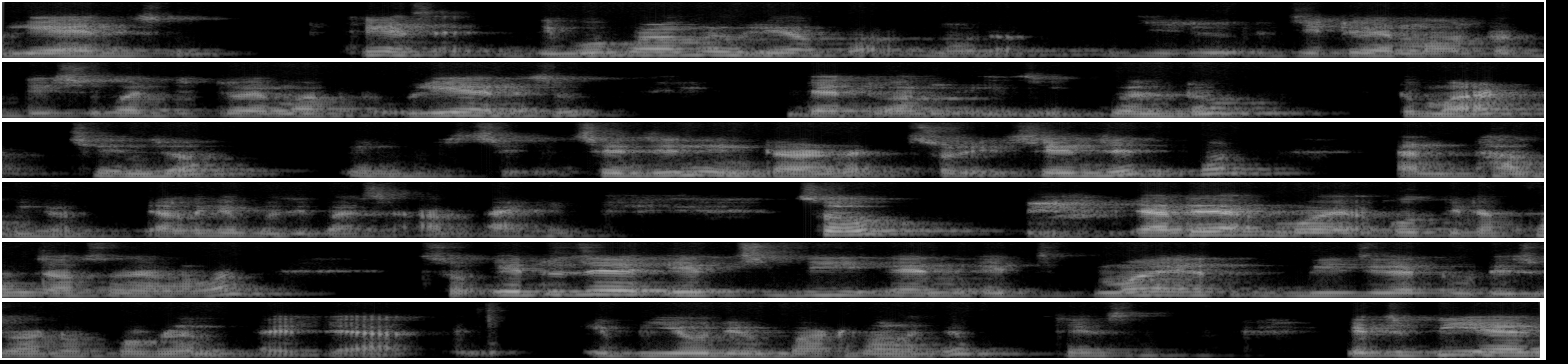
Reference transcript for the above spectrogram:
উলিয়াই আনিছো ঠিক আছে দিব পৰা আমি উলিয়াব পাৰো নো যেটো যেটো এমাউন্টত দিছো বা যেটো এমাউন্টত উলিয়াই আনিছো that one is equal to তোমাৰ of in change in internet sorry change in what enthalpy হয় ইয়ালৈকে বুজি পাইছে আই থিংক so ইয়াতে মই আকৌ কিতাপখন চাওঁচোন অলপমান। So এইটো যে এইচ বি এন এইচ মই ইয়াত বি জেগা টু দিছো আৰু প্ৰব্লেম এতিয়া বিও দিব পাৰা তোমালোকে ঠিক আছে? H B and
